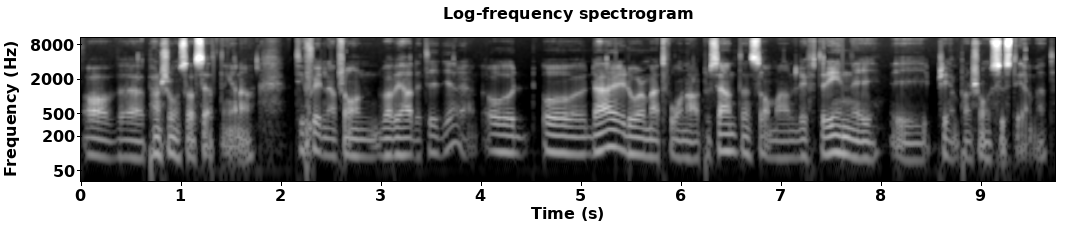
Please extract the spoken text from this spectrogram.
av uh, pensionsavsättningarna. Till skillnad från vad vi hade tidigare. Och, och där är då de här 2,5 procenten som man lyfter in i, i premiepensionssystemet.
